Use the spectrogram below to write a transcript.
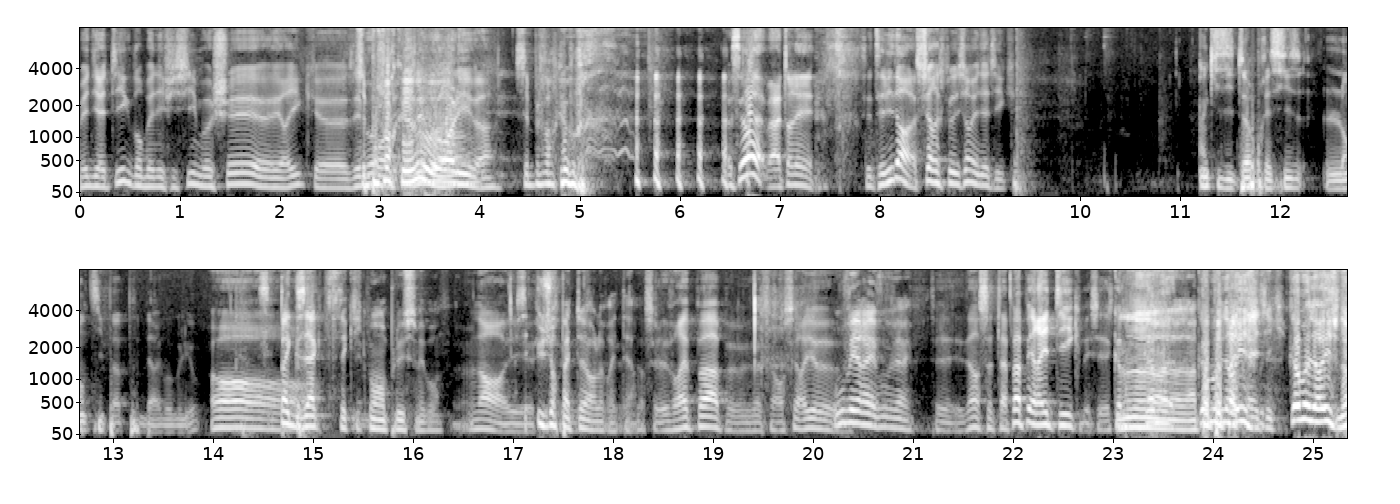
médiatique dont bénéficient Moshe, euh, Eric, euh, C'est Zemmour, plus fort que vous, hein. Olive. hein. C'est plus fort que vous. Ah, c'est vrai, bah, attendez, c'est évident, la surexposition médiatique. Inquisiteur précise l'antipape Bergoglio. Oh. C'est pas exact techniquement en plus, mais bon. Non, C'est usurpateur le vrai terme. C'est le vrai pape, euh, c'est en sérieux. Vous verrez, vous verrez. Non, c'est un pape hérétique, mais c'est comme, Non, non, comme, non, non, un comme pape Honoris, hérétique. comme Honoris Non,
